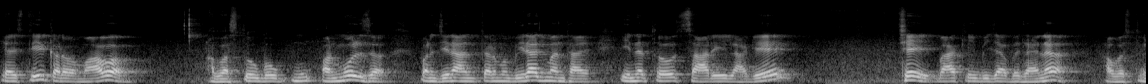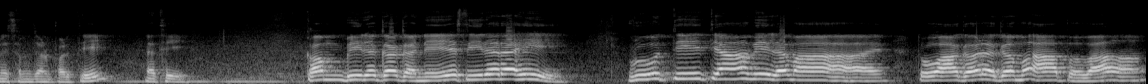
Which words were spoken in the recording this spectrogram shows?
ત્યારે સ્થિર કરવામાં આવે. આ વસ્તુ બહુ અનમોલ છે, પણ જેના અંતરમાં બિરાજમાન થાય, એને તો સારી લાગે છે. બાકી બીજા બધાને આ વસ્તુની સમજણ પડતી નથી. ગંભીર ગગને સ્થિર રહી, વૃત્તિ ત્યાં વિલમાય, તો આગળ ગમ આપવા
